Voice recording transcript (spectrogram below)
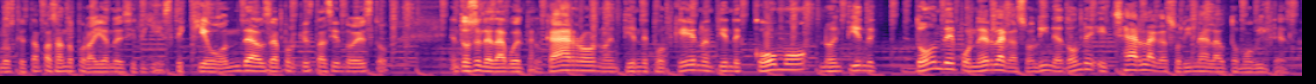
los que están pasando por ahí andan a decir, oye, este qué onda, o sea, ¿por qué está haciendo esto? Entonces le da vuelta al carro, no entiende por qué, no entiende cómo, no entiende dónde poner la gasolina, dónde echar la gasolina al automóvil Tesla.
